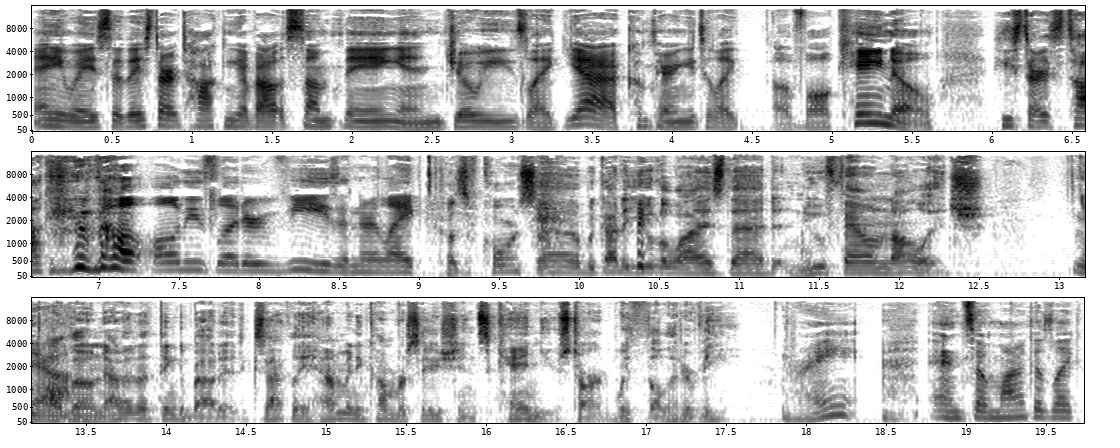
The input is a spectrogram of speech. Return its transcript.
anyway, so they start talking about something, and Joey's like, yeah, comparing it to like a volcano. He starts talking about all these letter V's, and they're like, Because, of course, uh, we got to utilize that newfound knowledge. yeah, Although, now that I think about it, exactly how many conversations can you start with the letter V? right? And so Monica's like,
